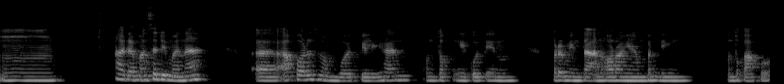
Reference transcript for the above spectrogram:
mmm, ada masa di mana, eee, aku harus membuat pilihan untuk ngikutin permintaan orang yang penting untuk aku,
